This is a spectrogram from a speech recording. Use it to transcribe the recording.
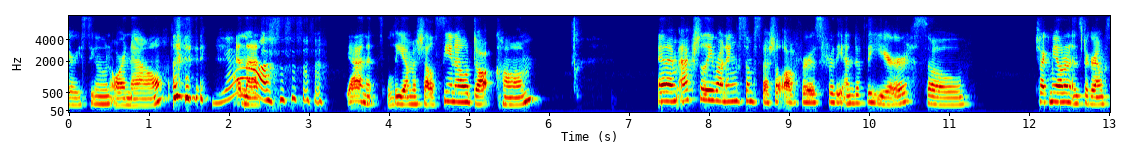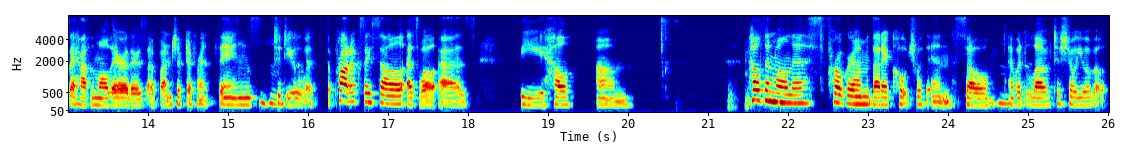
very soon or now. Yeah. and that yeah, and it's leahmichellecino.com. And I'm actually running some special offers for the end of the year. So check me out on Instagram because I have them all there. There's a bunch of different things mm-hmm. to do with the products I sell, as well as the health um, health and wellness program that I coach within. So mm-hmm. I would love to show you about,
